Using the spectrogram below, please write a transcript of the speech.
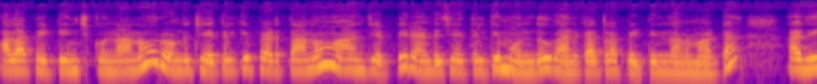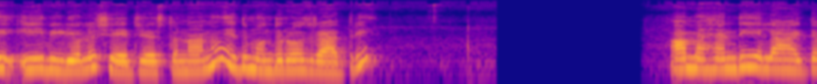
అలా పెట్టించుకున్నాను. రెండు చేతులకి పెడతాను అని చెప్పి రెండు చేతులకి ముందు వెనకాతలా పెట్టిందనమాట. అది ఈ వీడియోలో షేర్ చేస్తున్నాను. ఇది ముందు రోజు రాత్రి. ఆ మెహందీ ఇలా అయితే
